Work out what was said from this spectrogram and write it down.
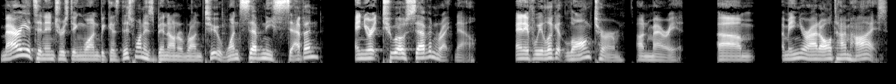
Marriott's an interesting one because this one has been on a run too. 177 and you're at 207 right now. And if we look at long term on Marriott, um, I mean, you're at all time highs,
